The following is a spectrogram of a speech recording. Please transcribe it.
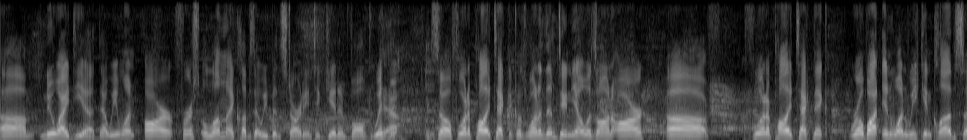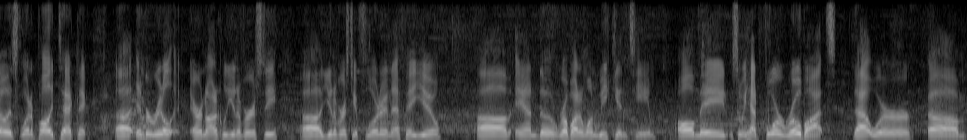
um, new idea that we want our first alumni clubs that we've been starting to get involved with Yeah. it. So Florida Polytechnic was one of them. Danielle was on our uh, Florida Polytechnic Robot in One Weekend Club. So it's Florida Polytechnic, uh, Embry-Riddle Aeronautical University, uh, University of Florida, and FAU, um, and the Robot in One Weekend team all made. So we had four robots that were. Um,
